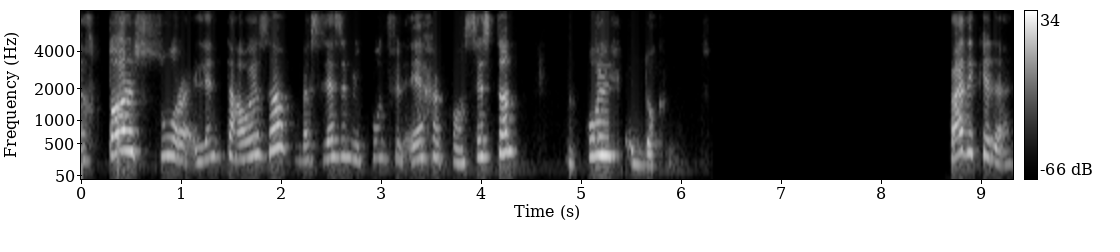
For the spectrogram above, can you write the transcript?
اختار الصورة اللي أنت عاوزها بس لازم يكون في الآخر consistent بكل ال document بعد كده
